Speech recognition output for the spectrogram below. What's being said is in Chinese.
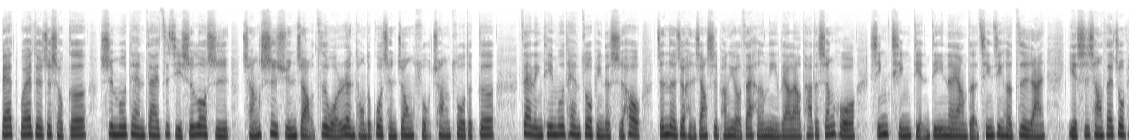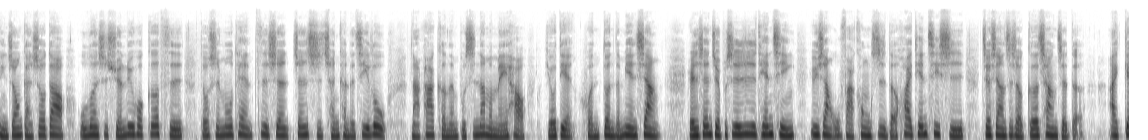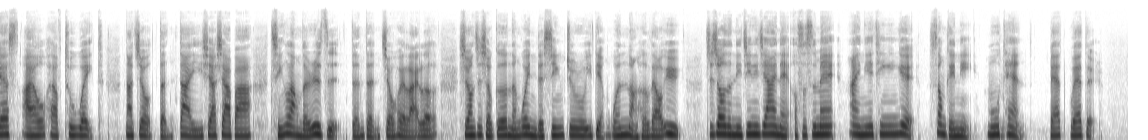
Bad Weather 这首歌是 Moo10 在自己失落时，尝试寻找自我认同的过程中所创作的歌。在聆听 Mootan 作品的时候，真的就很像是朋友在和你聊聊他的生活、心情点滴那样的亲近和自然。也时常在作品中感受到，无论是旋律或歌词，都是 Mootan 自身真实诚恳的记录，哪怕可能不是那么美好，有点混沌的面向。人生绝不是日日天晴，遇上无法控制的坏天气时，就像这首歌唱着的：“I guess I'll have to wait。”那就等待一下下吧，晴朗的日子等等就会来了。希望这首歌能为你的心注入一点温暖和疗愈。这周的你今天爱呢，我是思妹，爱捏听音乐，送给你 Moo10 Bad Weather。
